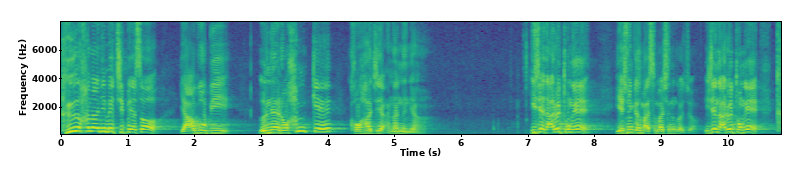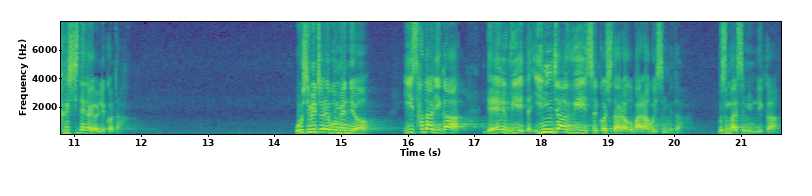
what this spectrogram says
그 하나님의 집에서 야곱이 은혜로 함께 거하지 않았느냐. 이제 나를 통해 예수님께서 말씀하시는 거죠. 이제 나를 통해 그 시대가 열릴 거다. 51절에 보면요. 이 사다리가 내 위에 있다. 인자 위에 있을 것이다. 라고 말하고 있습니다. 무슨 말씀입니까?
